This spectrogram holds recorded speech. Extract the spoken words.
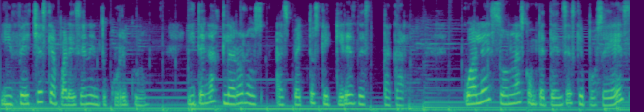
y fechas que aparecen en tu currículum y tengas claro los aspectos que quieres destacar. ¿Cuáles son las competencias que posees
